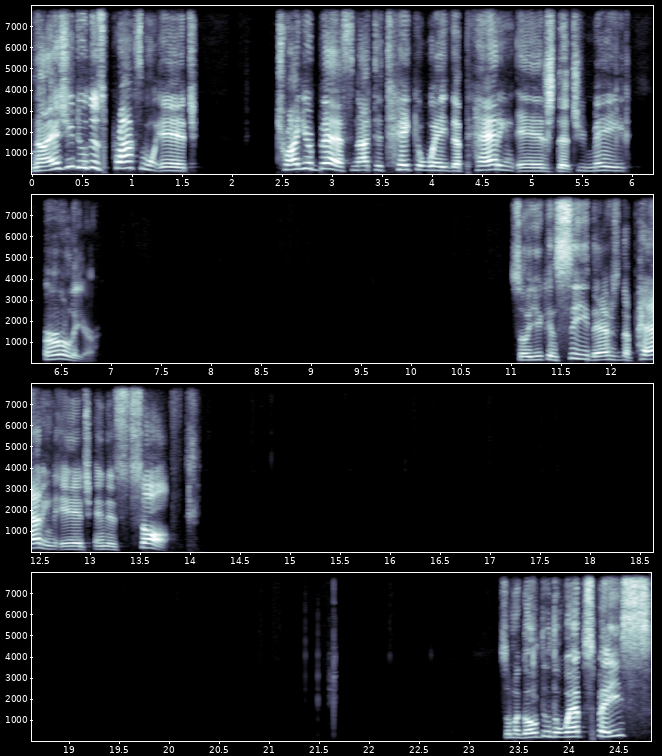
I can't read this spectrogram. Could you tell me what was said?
Now, as you do this proximal edge, try your best not to take away the padding edge that you made earlier. So you can see there's the padding edge and it's soft. So I'm gonna go through the web space.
